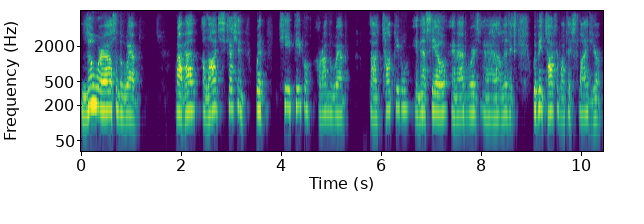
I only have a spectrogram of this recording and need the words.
Nowhere else on the web. I've had a lot of discussion with key people around the web, uh, top people in SEO and AdWords and analytics. We've been talking about this slide here.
